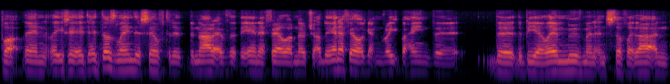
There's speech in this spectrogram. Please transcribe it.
but then, like you say, it, it does lend itself to the, the narrative that the NFL are now. The NFL are getting right behind the the the BLM movement and stuff like that. And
